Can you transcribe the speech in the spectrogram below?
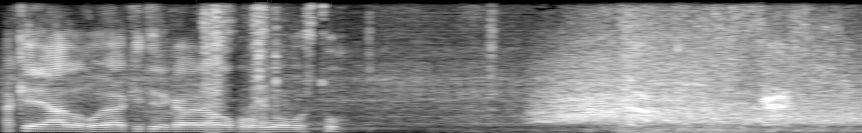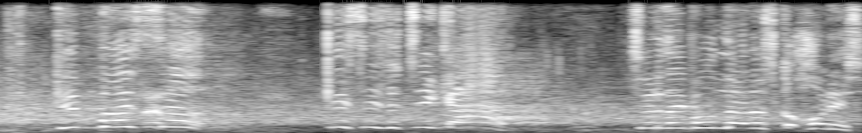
Aquí hay algo, ¿eh? Aquí tiene que haber algo por huevos, tú. ¿Qué es eso, chica? ¡Cerda inmunda, los cojones!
